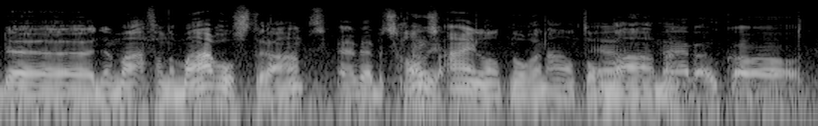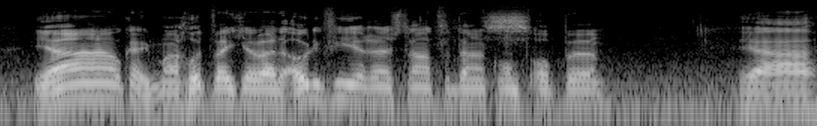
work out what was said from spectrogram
de, de, van de Marelstraat. En we hebben het Schanseiland nog een aantal ja, namen. Maar hebben we ook al. Ja, oké. Maar goed, weet je waar de Olivierstraat vandaan komt? Op, eh, Ja,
